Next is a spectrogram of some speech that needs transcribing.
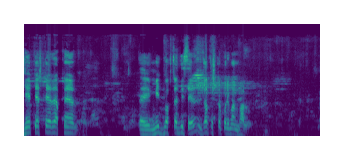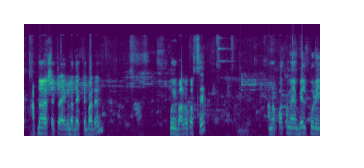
যে টেস্টের আপনার এই মিট বক্সটা দিছে যথেষ্ট পরিমাণ ভালো। আপনারা সেটা এগুলো দেখতে পারেন। খুবই ভালো করছে। আমরা প্রথমে বেলপুরি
